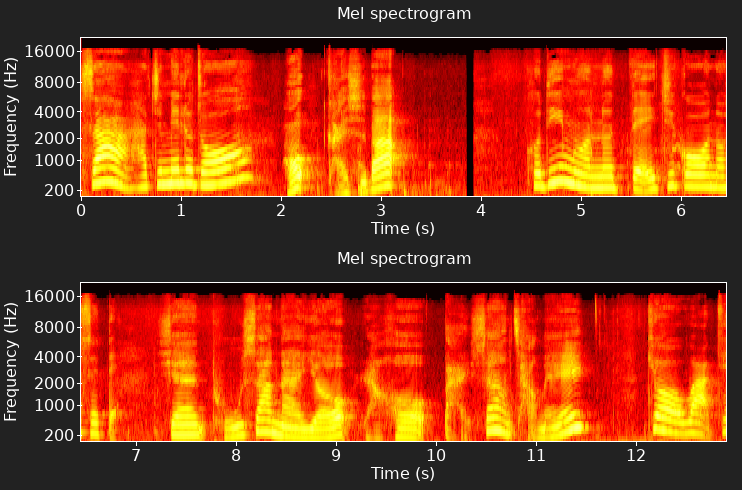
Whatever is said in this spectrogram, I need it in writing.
さあ、始めるぞ。好，开始吧。クリームを塗っていちごを乗せて。先涂上奶油，然后摆上草莓。今日はケ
